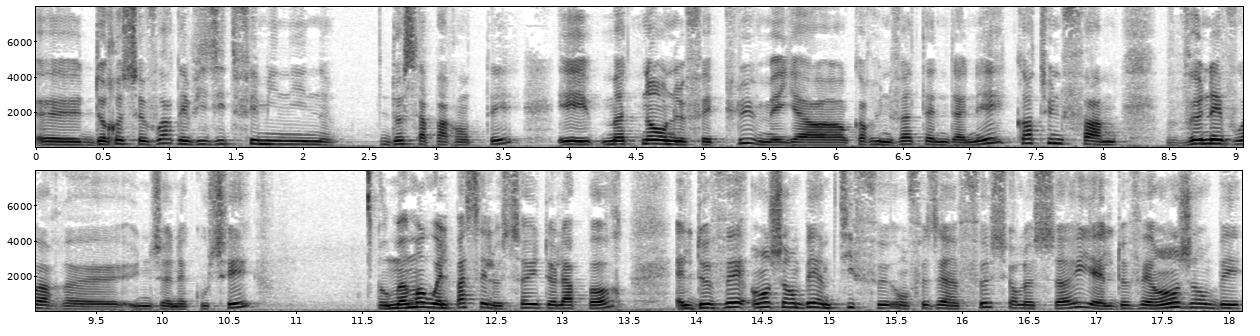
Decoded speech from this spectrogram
euh, de recevoir des visites féminines de sa parenté. Et maintenant, on ne le fait plus, mais il y a encore une vingtaine d'années, quand une femme venait voir une jeune accouchée, au moment où elle passait le seuil de la porte, elle devait enjamber un petit feu. On faisait un feu sur le seuil et elle devait enjamber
